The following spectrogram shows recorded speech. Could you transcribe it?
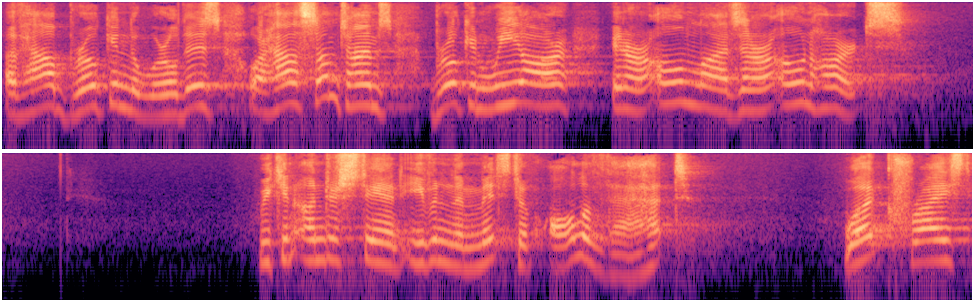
of how broken the world is, or how sometimes broken we are in our own lives, in our own hearts, we can understand, even in the midst of all of that, what Christ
